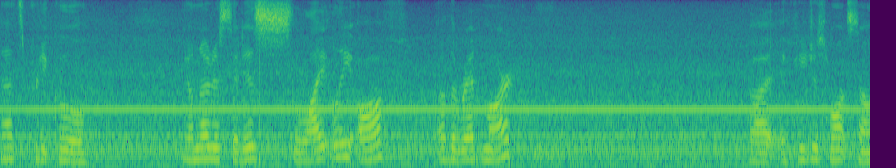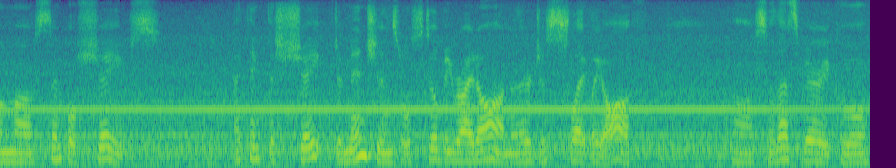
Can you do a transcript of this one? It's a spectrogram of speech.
That's pretty cool. You'll notice it is slightly off of the red mark. But if you just want some uh, simple shapes, I think the shape dimensions will still be right on. They're just slightly off. Uh, so that's very cool.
